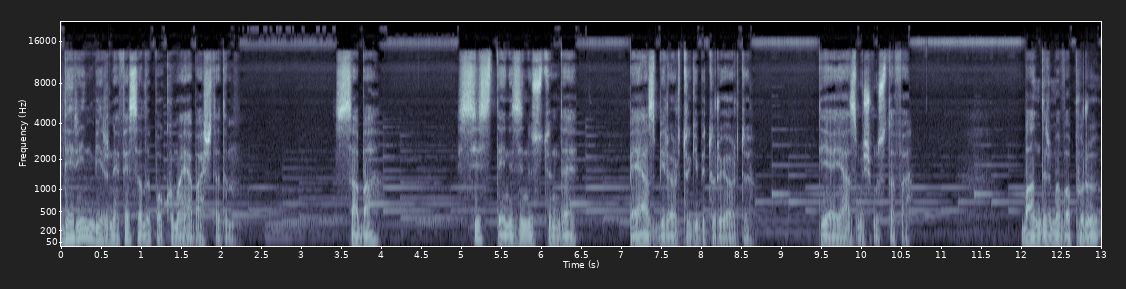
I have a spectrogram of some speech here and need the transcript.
Derin bir nefes alıp okumaya başladım. Sabah, sis denizin üstünde beyaz bir örtü gibi duruyordu, diye yazmış Mustafa. Bandırma vapuru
